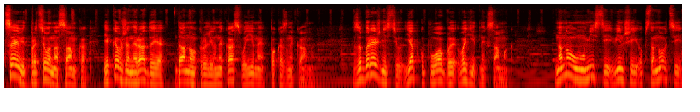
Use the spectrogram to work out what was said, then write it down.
Це відпрацьована самка, яка вже не радує даного кролівника своїми показниками. З обережністю я б купував би вагітних самок. На новому місці в іншій обстановці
